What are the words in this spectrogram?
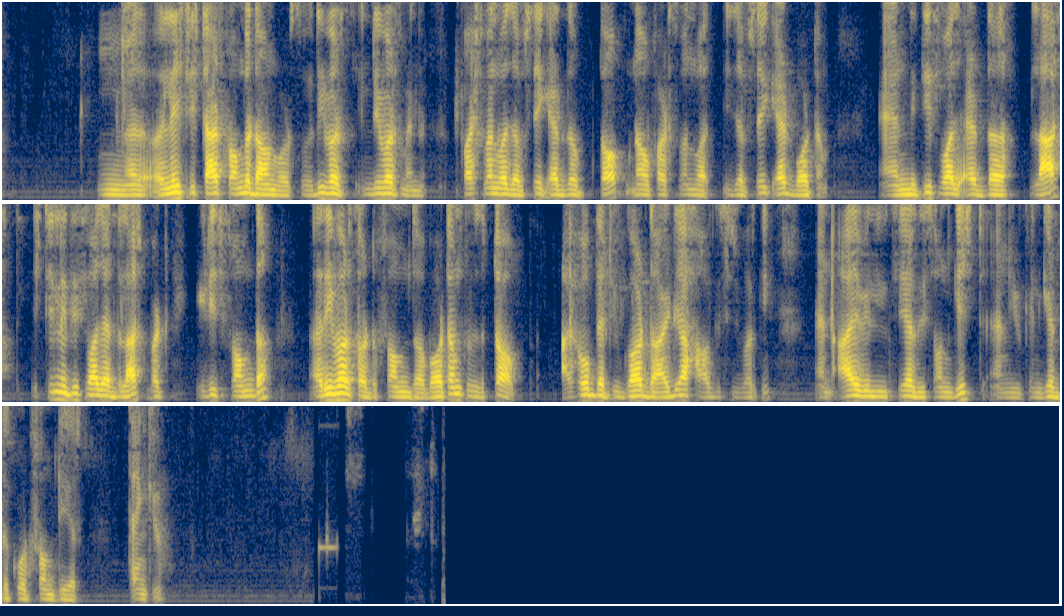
um, uh, list starts from the downward. So reverse in reverse manner. First one was Abhishek at the top. Now first one was is Abhishek at bottom. And Nitish was at the last. Still Nitish was at the last but it is from the uh, reverse order from the bottom to the top. I hope that you got the idea how this is working and I will share this on Gist and you can get the code from there. Thank you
